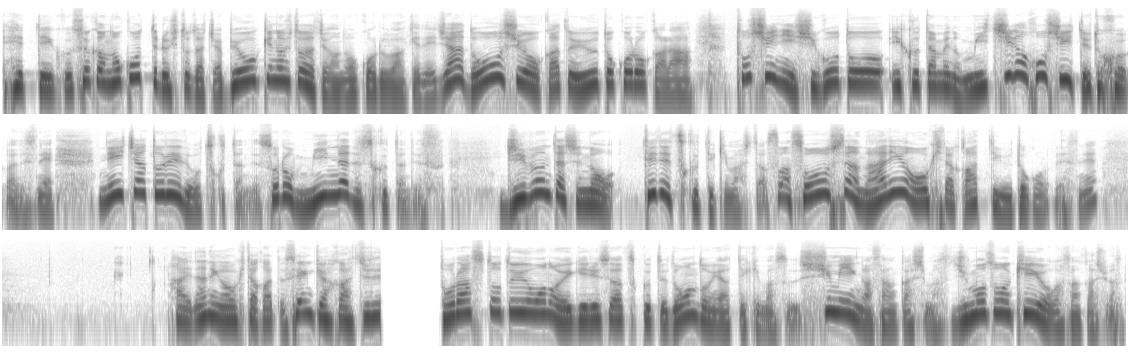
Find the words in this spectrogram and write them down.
減っていくそれから残ってる人たちは病気の人たちが残るわけでじゃあどうしようかというところから都市に仕事を行くための道が欲しいというところがですねネイチャートレイルを作ったんですそれをみんなで作ったんです。自分たちの手で作ってきました。そうしたら何が起きたかっていうところですね。はい何が起きたかって1980年トラストというものをイギリスは作ってどんどんやっていきます。市民が参加します。地元の企業が参加します。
